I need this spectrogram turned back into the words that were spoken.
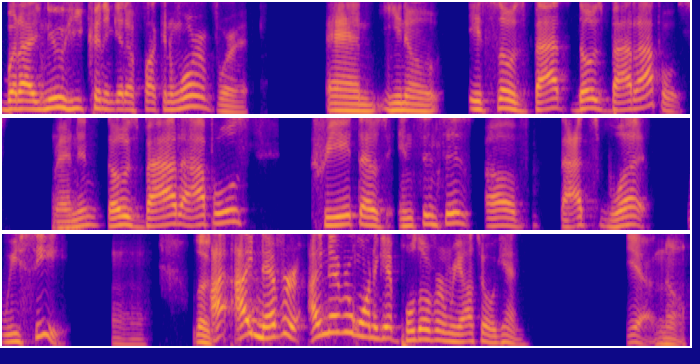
but I knew he couldn't get a fucking warrant for it. And you know, it's those bad those bad apples, Brandon. Those bad apples create those instances of that's what we see. Mhm. Look, I, I never I never want to get pulled over in Rialto again. yeah, no.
